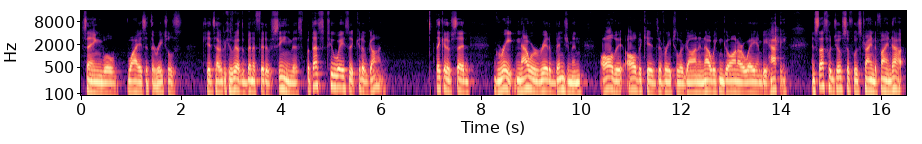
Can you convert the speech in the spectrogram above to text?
saying, well, why is it that Rachel's kids have it? Because we have the benefit of seeing this. But that's two ways it could have gone. They could have said, great, now we're rid of Benjamin. All the, all the kids of Rachel are gone, and now we can go on our way and be happy. And so that's what Joseph was trying to find out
